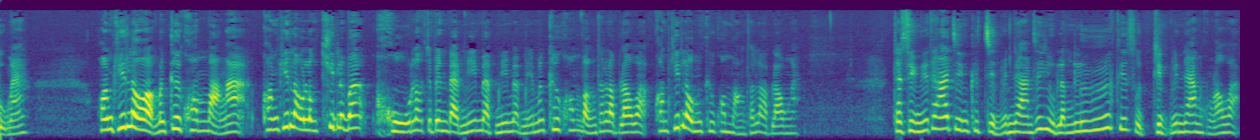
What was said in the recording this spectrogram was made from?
ูกไหมความคิดเราอะมันคือความหวังอะ ความคิดเราเราคิดแล้วว่าโหเราจะเป็นแบบนี้แบบนี้แบบนี้มันคือความหวังสำหรับเราอะความคิดเรามันคือความหวังสำหรับเราไง แต่สิ่งที่แท้จริงคือจิตวิญญาณที่อยู่ลังลึกที่สุดจิตวิญญาณของเราอะ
